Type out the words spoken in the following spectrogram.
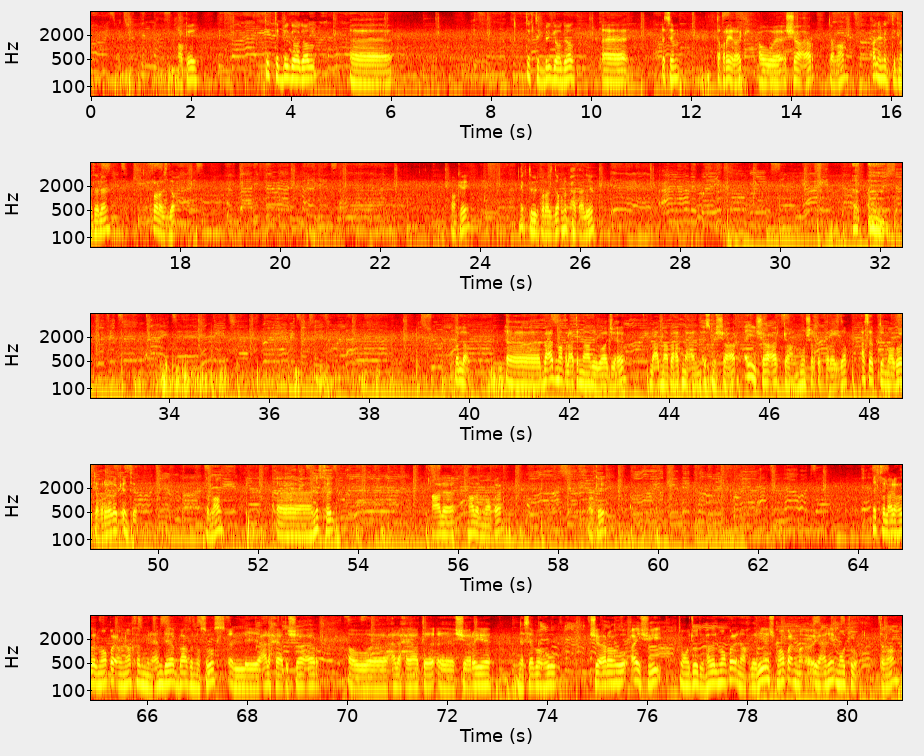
okay؟ تكتب بالجوجل آه تكتب بالجوجل آه اسم تقريرك أو الشاعر تمام؟ خلينا نكتب مثلا فرزدق. أوكي. نكتب الفرزدق نبحث عليه. طلاب آه بعد ما طلعت لنا هذه الواجهة بعد ما بحثنا عن اسم الشاعر أي شاعر كان مو شرط الفرزدق حسب موضوع تقريرك أنت. تمام؟ آه ندخل على هذا الموقع. أوكي. ندخل على هذا الموقع وناخذ من عنده بعض النصوص اللي على حياة الشاعر أو آه، على حياته آه، الشعرية نسبه شعره أي شيء موجود بهذا الموقع. ناخذه. ليش؟ موقع يعني موثوق. تمام؟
